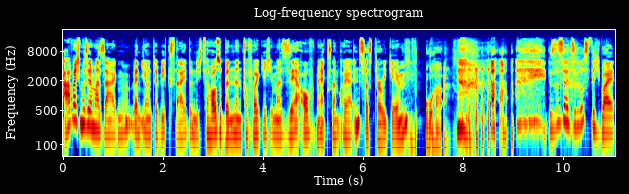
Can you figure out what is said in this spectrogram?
Aber ich muss ja mal sagen, wenn ihr unterwegs seid und ich zu Hause bin, dann verfolge ich immer sehr aufmerksam euer Insta-Story-Game. Oha. Das ist halt so lustig, weil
